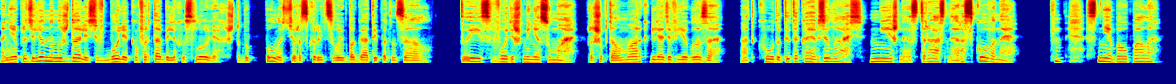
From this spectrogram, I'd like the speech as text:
Они определенно нуждались в более комфортабельных условиях, чтобы полностью раскрыть свой богатый потенциал. «Ты сводишь меня с ума», – прошептал Марк, глядя в ее глаза. «Откуда ты такая взялась? Нежная, страстная, раскованная?» «Хм, «С неба упала»,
